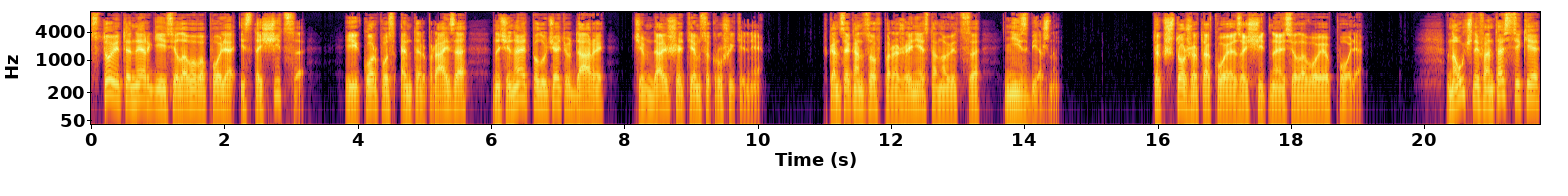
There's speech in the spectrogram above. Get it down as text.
Стоит энергии силового поля истощиться, и корпус Энтерпрайза начинает получать удары, чем дальше, тем сокрушительнее. В конце концов, поражение становится неизбежным. Так что же такое защитное силовое поле? В научной фантастике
